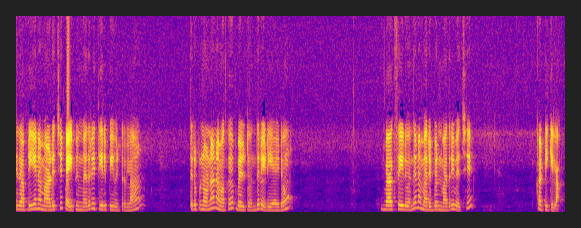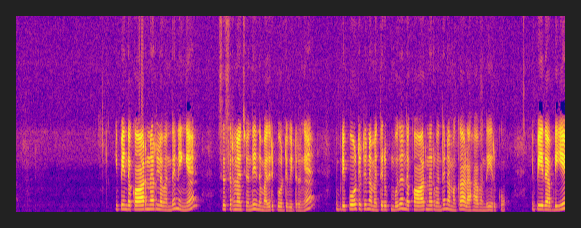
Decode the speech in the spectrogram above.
இது அப்படியே நம்ம அடித்து பைப்பிங் மாதிரி திருப்பி விட்டுறலாம். திருப்பினோன்னா நமக்கு பெல்ட் வந்து ரெடி ஆகிடும் பேக் சைடு வந்து நம்ம ரிப்பன் மாதிரி வச்சு கட்டிக்கலாம். இப்போ இந்த கார்னரில் வந்து நீங்கள் சிசர்னாச் வந்து இந்த மாதிரி போட்டு விட்டுருங்க. இப்படி போட்டுட்டு நம்ம திருப்பும்போது அந்த கார்னர் வந்து நமக்கு அழகாக வந்து இருக்கும். இப்போ இதை அப்படியே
